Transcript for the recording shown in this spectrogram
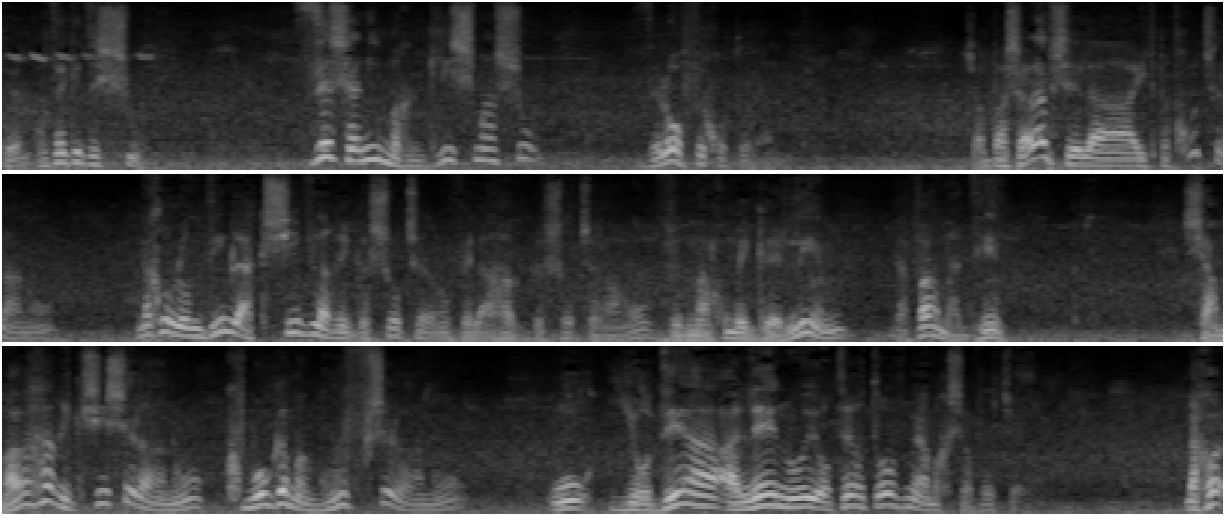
כן? אני רוצה להגיד את זה שוב. זה שאני מרגיש משהו, זה לא הופך אותו לאמיתי. עכשיו, בשלב של ההתפתחות שלנו, אנחנו לומדים להקשיב לרגשות שלנו ולהרגשות שלנו, ואנחנו מגלים דבר מדהים. שהמערך הרגשי שלנו, כמו גם הגוף שלנו, הוא יודע עלינו יותר טוב מהמחשבות שלנו. נכון?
